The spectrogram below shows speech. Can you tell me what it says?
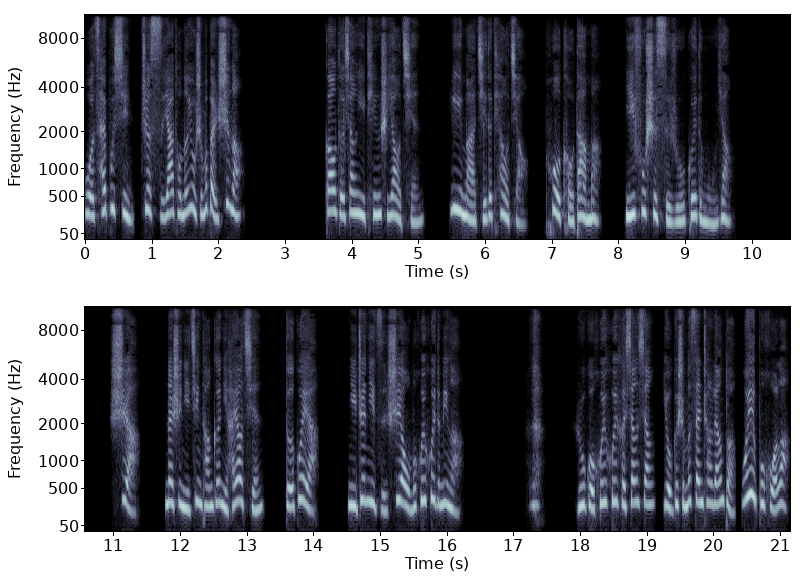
我才不信这死丫头能有什么本事呢！”高德香一听是要钱，立马急得跳脚，破口大骂，一副视死如归的模样。是啊，那是你亲堂哥，你还要钱？德贵啊！你这逆子是要我们灰灰的命啊！如果灰灰和香香有个什么三长两短，我也不活了。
